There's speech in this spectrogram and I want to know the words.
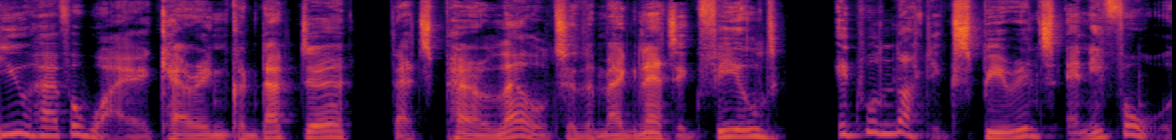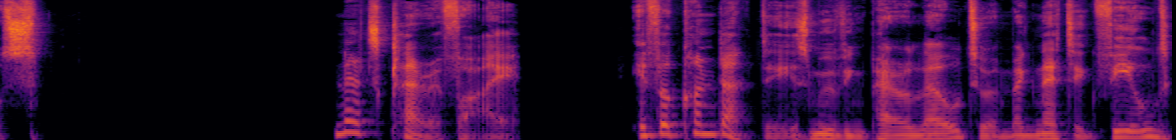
you have a wire carrying conductor that's parallel to the magnetic field, it will not experience any force. Let's clarify. If a conductor is moving parallel to a magnetic field,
